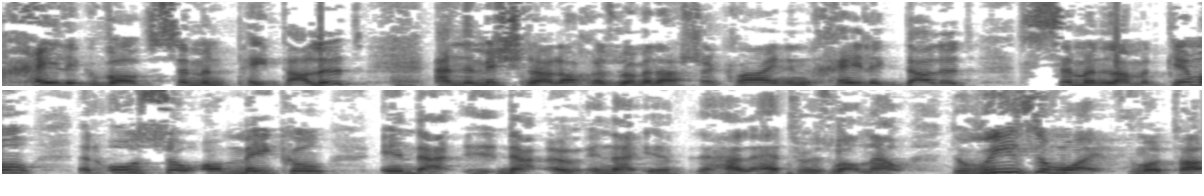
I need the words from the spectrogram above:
Chelik Vov Simon Pei Dalit, and the Mishneh Halachos were Menashe Klein in Chelik Dalit Simon Lamed Gimel, that also are Makel in that in that, uh, in that uh, as well. Now, the reason why it's mutter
